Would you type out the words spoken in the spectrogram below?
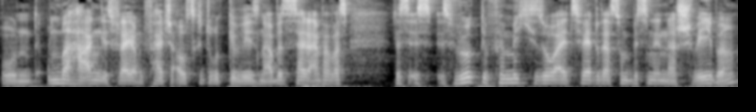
Und Unbehagen ist vielleicht auch falsch ausgedrückt gewesen, aber es ist halt einfach was, das ist, es wirkte für mich so, als wäre das so ein bisschen in der Schwebe.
